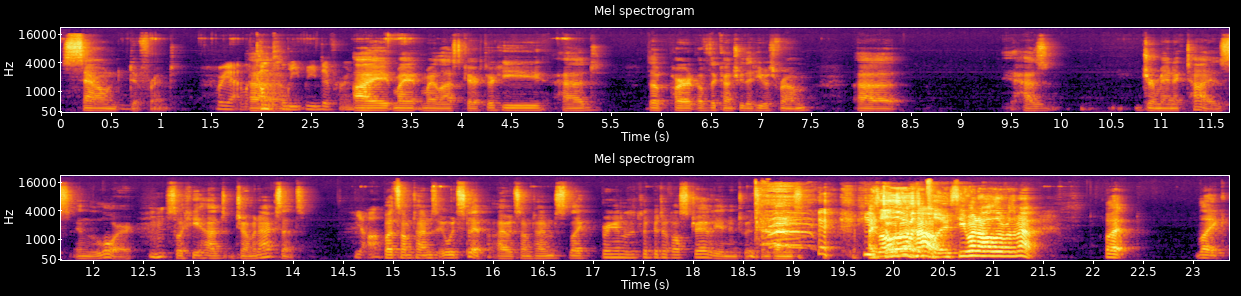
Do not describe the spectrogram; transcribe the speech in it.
sound different. or yeah like Uh, completely different I my my last character he had the part of the country that he was from uh, has Germanic ties in the lore, Mhm. so he had German accents. yeah But sometimes it would slip. I would sometimes like bring in a little bit of Australian into it. Sometimes he's I all over how. the place He went all over the map. But like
